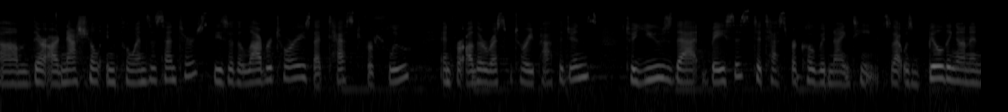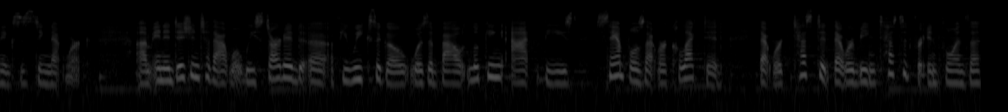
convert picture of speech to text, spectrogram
Um, there are national influenza centers. These are the laboratories that test for flu and for other respiratory pathogens to use that basis to test for COVID 19. So that was building on an existing network. Um, in addition to that, what we started uh, a few weeks ago was about looking at these samples that were collected that were tested, that were being tested for influenza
